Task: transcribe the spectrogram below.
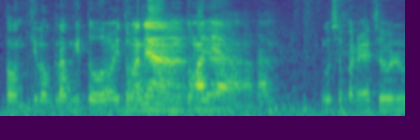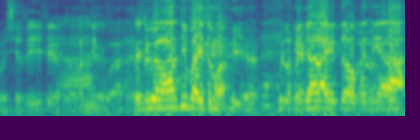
ton kilogram gitu. Oh, hitungannya. Hitungannya Iya. kan. Nggak usah pakai Excel dan Mesir itu Ya, kan ngerti Iya. gua Saya juga ngerti Pak itu, Pak. Iya bilang Beda lah itu pokoknya lah.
